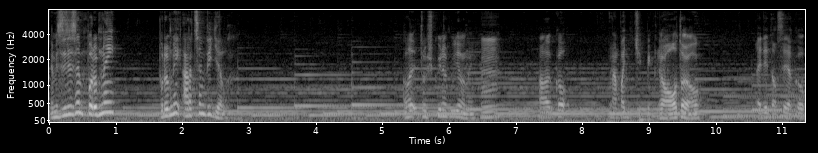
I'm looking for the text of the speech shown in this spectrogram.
Já myslím, že jsem podobný, podobný art jsem viděl. Ale trošku jinak udělaný. Hmm. Ale jako nápadíček pěkný. Jo, to jo. Edit asi jako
